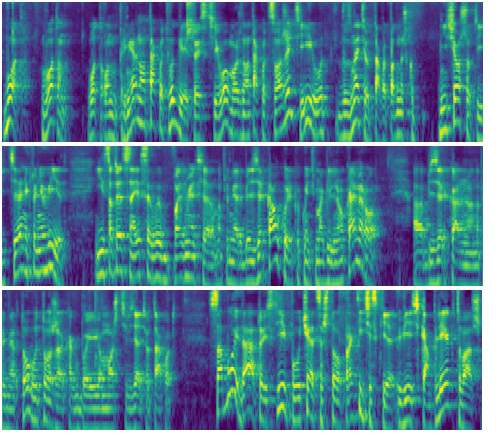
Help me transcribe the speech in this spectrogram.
Вот, вот он, вот он примерно вот так вот выглядит, то есть его можно вот так вот сложить и вот, знаете, вот так вот подмышку несешь, вот, и тебя никто не увидит. И, соответственно, если вы возьмете, например, беззеркалку или какую-нибудь мобильную камеру, а, беззеркальную, например, то вы тоже как бы ее можете взять вот так вот с собой, да, то есть и получается, что практически весь комплект ваш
